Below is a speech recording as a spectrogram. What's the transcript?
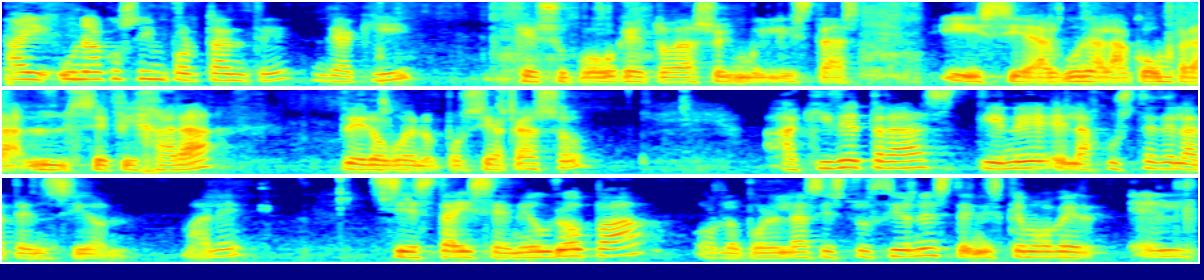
hay una cosa importante de aquí, que supongo que todas sois muy listas y si alguna la compra se fijará, pero bueno, por si acaso, aquí detrás tiene el ajuste de la tensión, ¿vale? Si estáis en Europa, os lo ponen las instrucciones, tenéis que mover el,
